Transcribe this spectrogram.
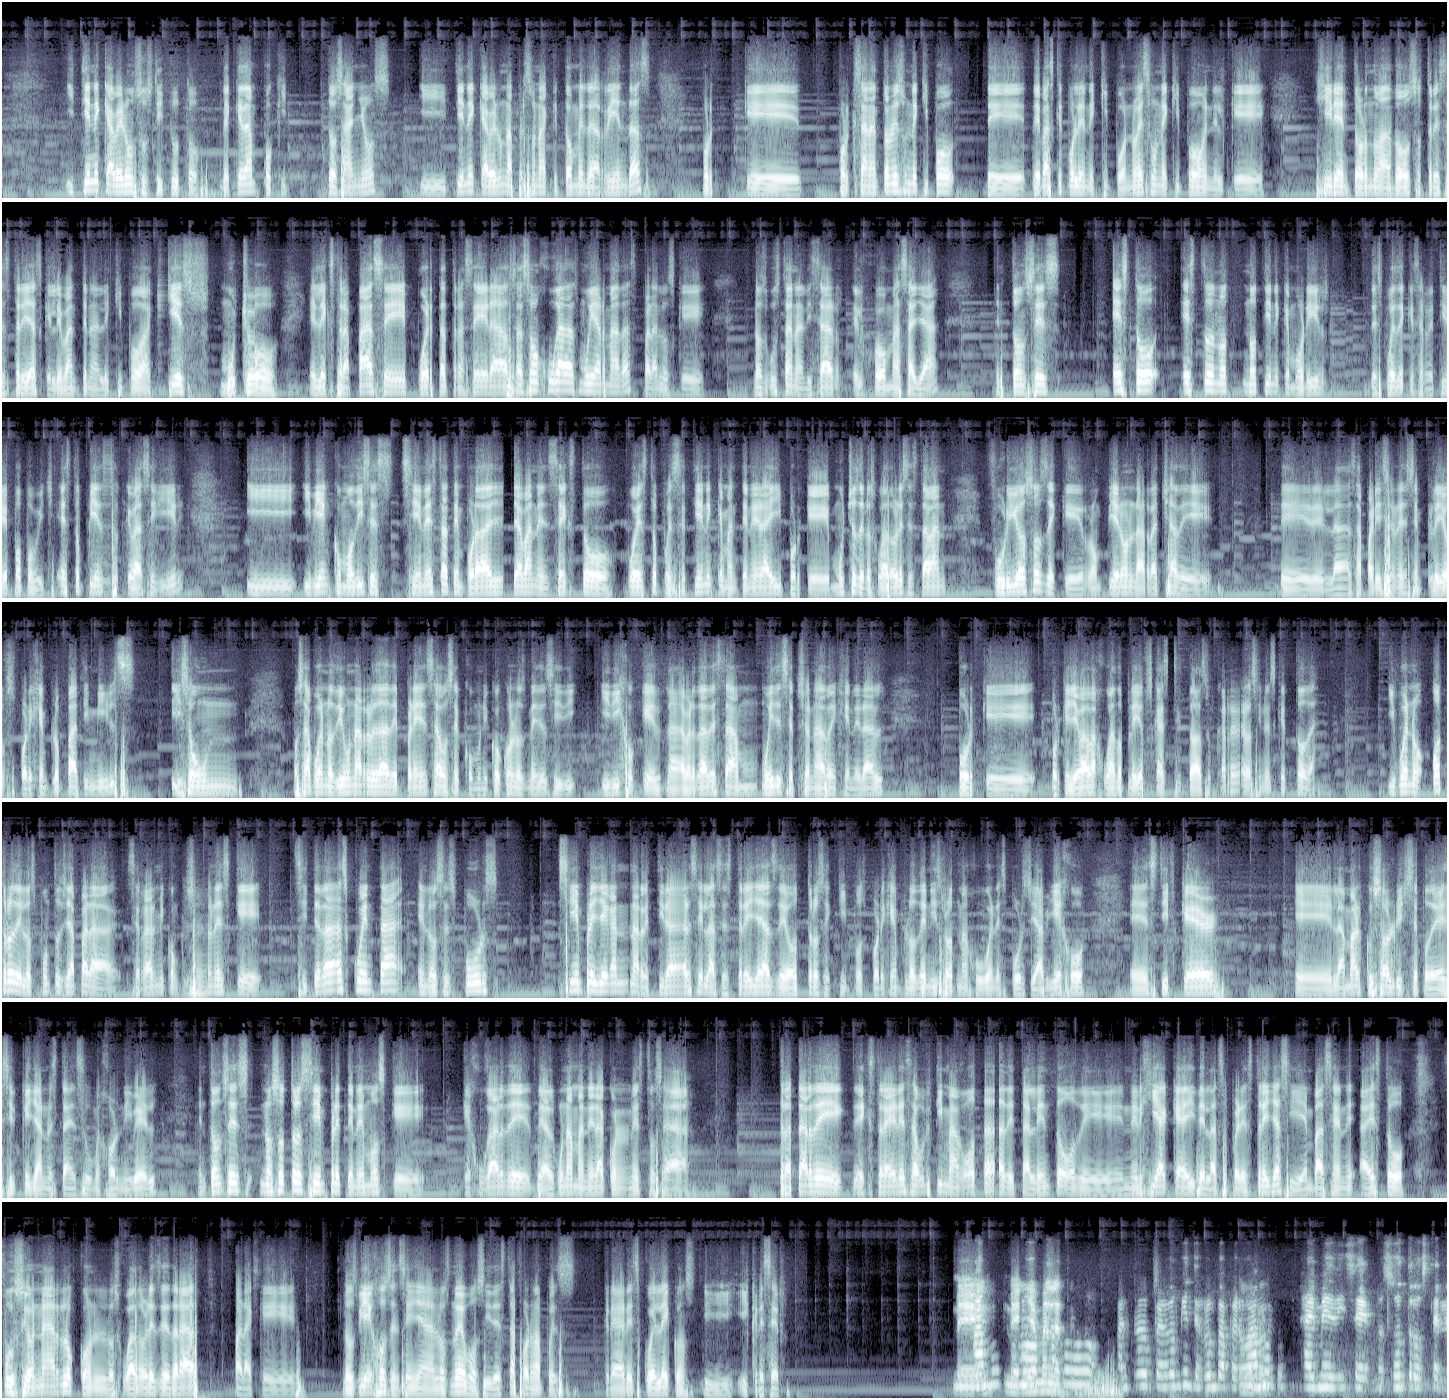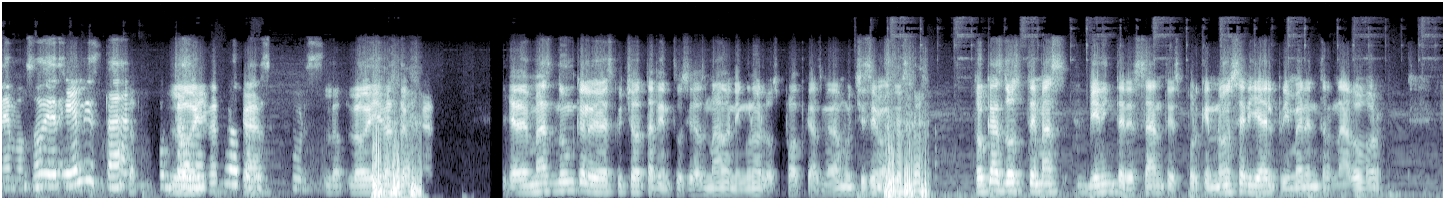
Y tiene que haber un sustituto. Le quedan poquitos años y tiene que haber una persona que tome las riendas porque, porque San Antonio es un equipo de, de básquetbol en equipo, no es un equipo en el que gira en torno a dos o tres estrellas que levanten al equipo. Aquí es mucho el extrapase, puerta trasera, o sea, son jugadas muy armadas para los que nos gusta analizar el juego más allá. Entonces, esto, esto no, no tiene que morir después de que se retire Popovich. Esto pienso que va a seguir. Y, bien, como dices, si en esta temporada ya van en sexto puesto, pues se tienen que mantener ahí porque muchos de los jugadores estaban furiosos de que rompieron la racha de, de las apariciones en playoffs. Por ejemplo, Patty Mills hizo un, o sea, bueno, dio una rueda de prensa o se comunicó con los medios y, dijo que la verdad estaba muy decepcionado en general porque, porque llevaba jugando playoffs casi toda su carrera, si no es que toda. Y bueno, otro de los puntos ya para cerrar mi conclusión es que si te das cuenta, en los Spurs siempre llegan a retirarse las estrellas de otros equipos. Por ejemplo, Dennis Rodman jugó en Spurs ya viejo, eh, Steve Kerr, eh, la Marcus Aldridge se podría decir que ya no está en su mejor nivel. Entonces, nosotros siempre tenemos que, jugar de, alguna manera con esto, o sea, tratar de, extraer esa última gota de talento o de energía que hay de las superestrellas y en base a, esto fusionarlo con los jugadores de draft para que los viejos enseñen a los nuevos y de esta forma pues crear escuela y, y crecer. Me, me llaman la Alfredo, perdón que interrumpa, pero vamos, Jaime dice, nosotros tenemos, él está lo iba a tocar, lo, iba a tocar. Y además nunca lo había escuchado tan entusiasmado en ninguno de los podcasts, me da muchísimo gusto. Tocas dos temas bien interesantes, porque no sería el primer entrenador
